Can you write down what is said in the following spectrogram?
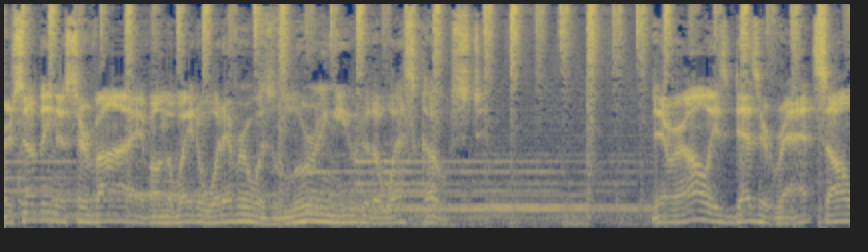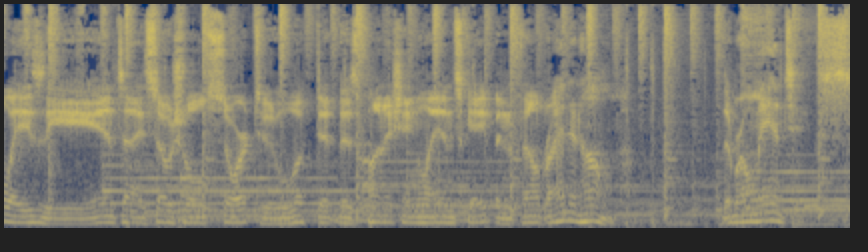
or something to survive on the way to whatever was luring you to the West Coast. There were always desert rats, always the antisocial sort who looked at this punishing landscape and felt right at home. The romantics,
